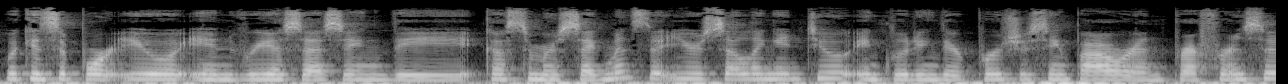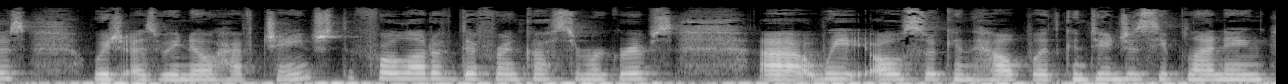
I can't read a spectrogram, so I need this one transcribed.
We can support you in reassessing the customer segments that you're selling into, including their purchasing power and preferences, which, as we know, have changed for a lot of different customer groups. Uh, we also can help with contingency planning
